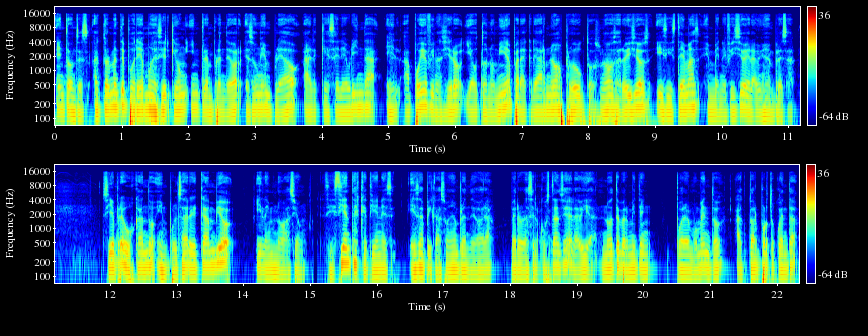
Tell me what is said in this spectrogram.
Entonces, actualmente podríamos decir que un intraemprendedor es un empleado al que se le brinda el apoyo financiero y autonomía para crear nuevos productos, nuevos servicios y sistemas en beneficio de la misma empresa, siempre buscando impulsar el cambio y la innovación. Si sientes que tienes esa picazón emprendedora, pero las circunstancias de la vida no te permiten por el momento actuar por tu cuenta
